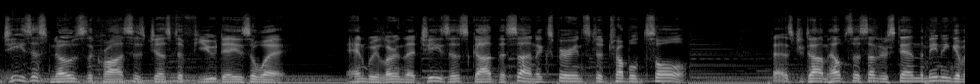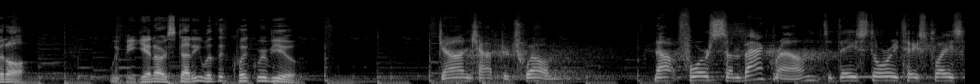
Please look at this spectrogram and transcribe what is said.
Jesus knows the cross is just a few days away. And we learn that Jesus, God the Son, experienced a troubled soul. Pastor Thom helps us understand the meaning of it all. We begin our study with a quick review. John chapter 12. Now, for some background, today's story takes place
